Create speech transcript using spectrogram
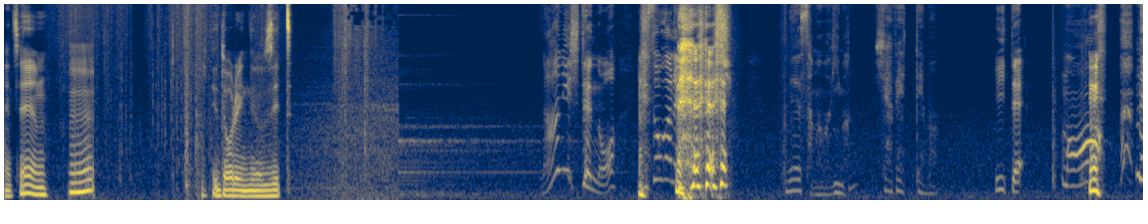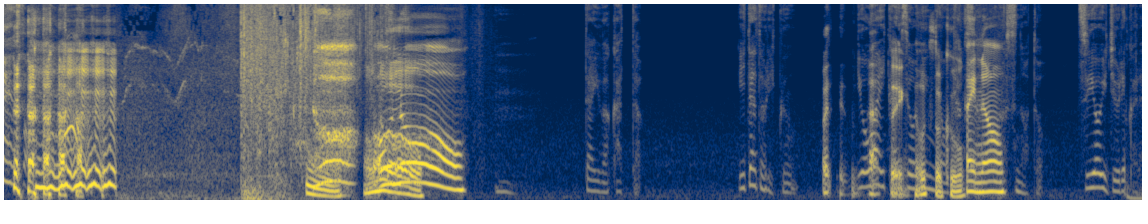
It's him. Mm -hmm. Itadori knows it. 何してんの急がねえ姉様は今喋ってもいいってもう姉様 Ooh. oh, oh no. no. 大わかった虎杖君 What is 弱 that い改 thing? 造 That 人 looks so 間を cool. たくさ I ん know. 殺すのと強い呪霊からね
